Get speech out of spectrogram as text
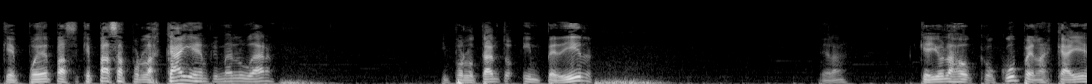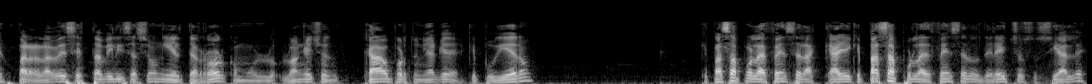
que puede que pasa por las calles en primer lugar y por lo tanto impedir que ellos las ocupen las calles para la desestabilización y el terror, como lo, lo han hecho en cada oportunidad que, pudieron, que pasa por la defensa de las calles, que pasa por la defensa de los derechos sociales,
